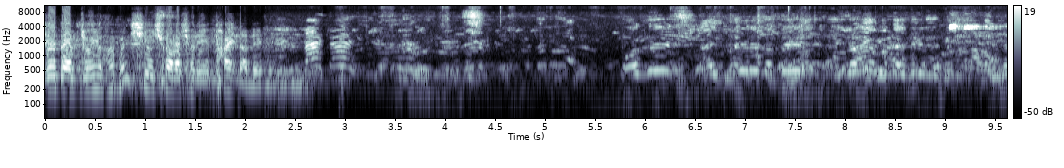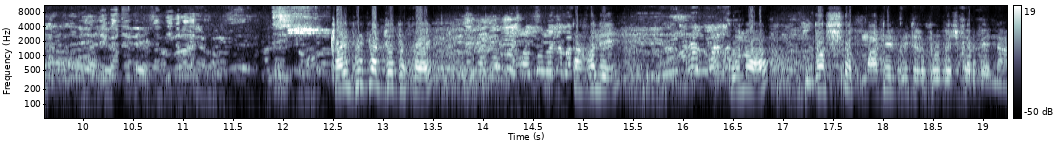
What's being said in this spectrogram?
যে দল জয়ী হবে, সে সরাসরি ফাইনালে। ট্রাইফিকার যদি হয়, তাহলে কোনো দর্শক মাঠের ভিতরে প্রবেশ করবে না।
